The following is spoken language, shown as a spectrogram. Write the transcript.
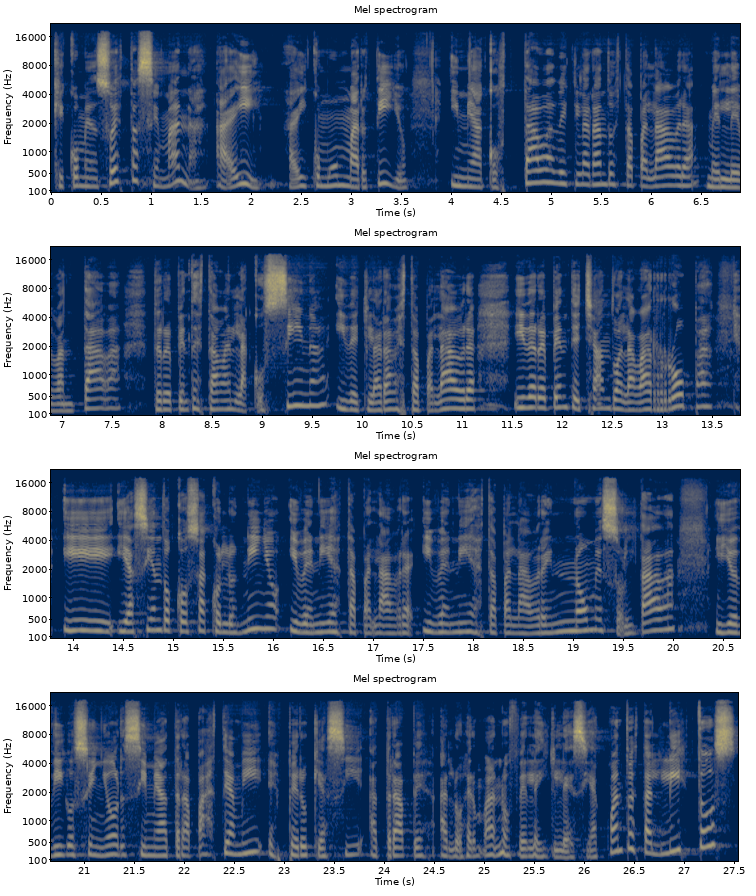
que comenzó esta semana, ahí, ahí como un martillo y me acostaba declarando esta palabra, me levantaba, de repente estaba en la cocina y declaraba esta palabra, y de repente echando a lavar ropa y, y haciendo cosas con los niños, y venía esta palabra, y venía esta palabra, y no me soltaba. Y yo digo, Señor, si me atrapaste a mí, espero que así atrapes a los hermanos de la iglesia. ¿Cuántos están listos?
